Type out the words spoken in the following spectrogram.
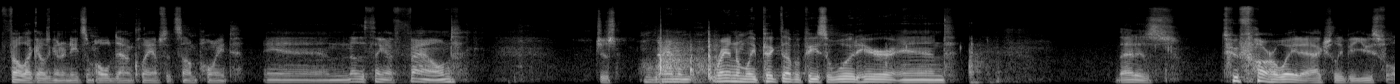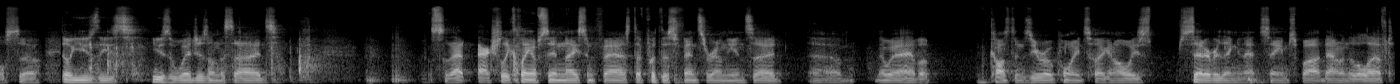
felt like I was going to need some hold down clamps at some point. And another thing I found, just random, randomly picked up a piece of wood here and that is too far away to actually be useful. So still use these, use the wedges on the sides. So that actually clamps in nice and fast. I put this fence around the inside. Um, that way I have a constant zero point so I can always set everything in that same spot down into the left.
